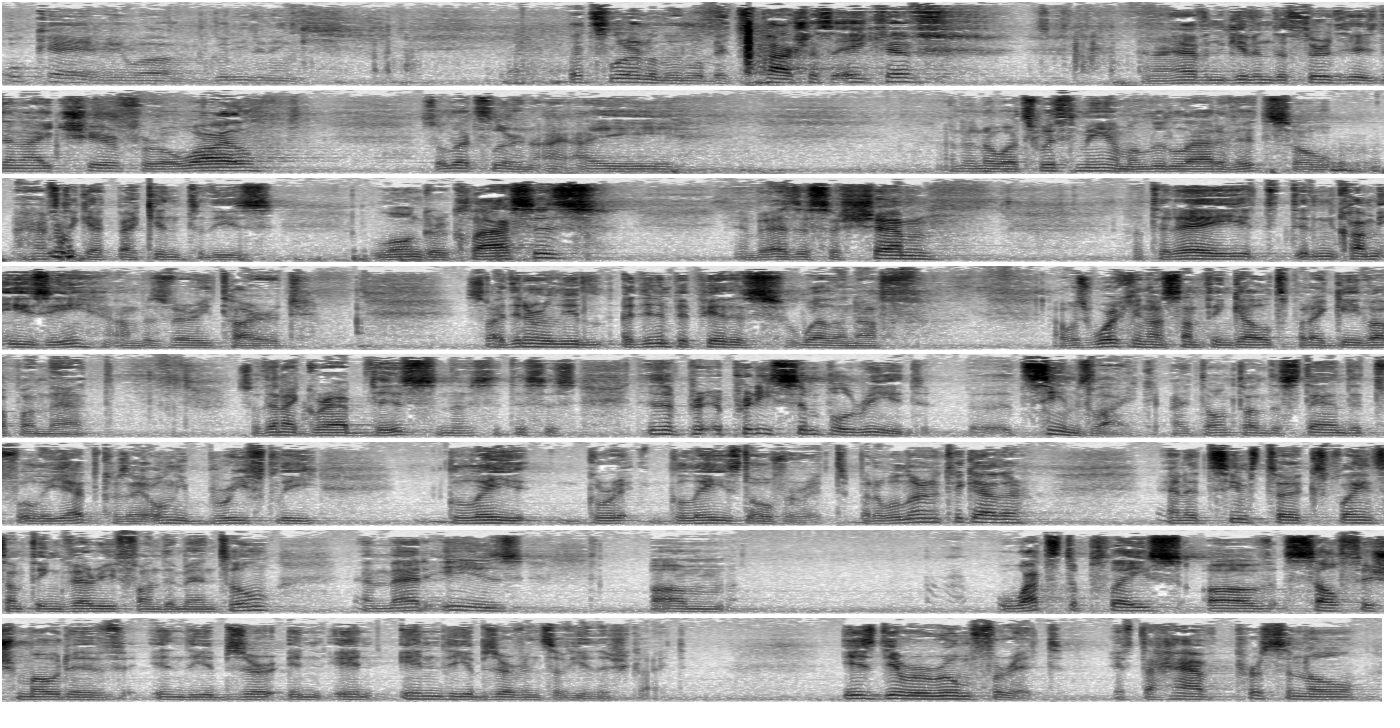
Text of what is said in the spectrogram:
Okay, everyone. Good evening. Let's learn a little bit. Parshas Akev, and I haven't given the third day the night chair for a while, so let's learn. I, I, I don't know what's with me. I'm a little out of it, so I have to get back into these longer classes. And Be'ezus Hashem, today it didn't come easy. I was very tired, so I didn't really, I didn't prepare this well enough. I was working on something else, but I gave up on that. So then I grabbed this, and I said, "This is this is a, pr- a pretty simple read. Uh, it seems like I don't understand it fully yet because I only briefly gla- gra- glazed over it. But we'll learn it together, and it seems to explain something very fundamental, and that is." Um, what's the place of selfish motive in the, obser- in, in, in the observance of Yiddishkeit? Is there a room for it? If to have personal,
